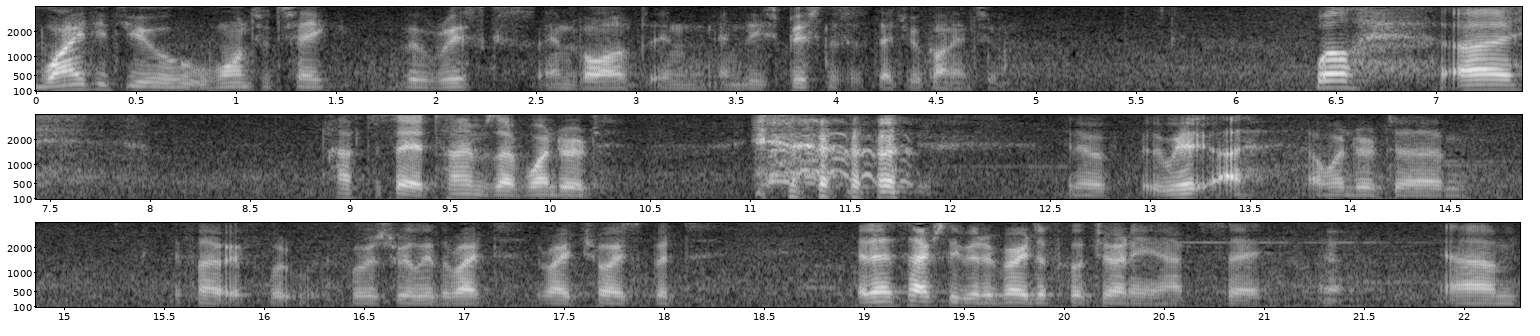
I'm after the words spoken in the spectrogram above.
Why did you want to take the risks involved in, in these businesses that you've gone into? Well, I have to say, at times I've wondered. you know, we, I, I wondered um, if, I, if, it- if it was really the right right choice, but it has actually been a very difficult journey. I have to say. Yeah. Um,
